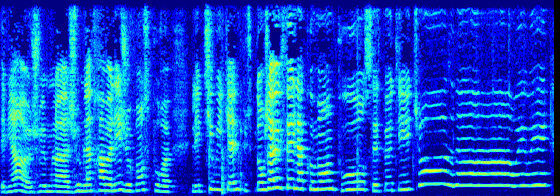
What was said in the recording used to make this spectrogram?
eh bien, je vais me la, je travailler, je pense, pour les petits week-ends. Donc j'avais fait la commande pour cette petite chose là. Oui, oui.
